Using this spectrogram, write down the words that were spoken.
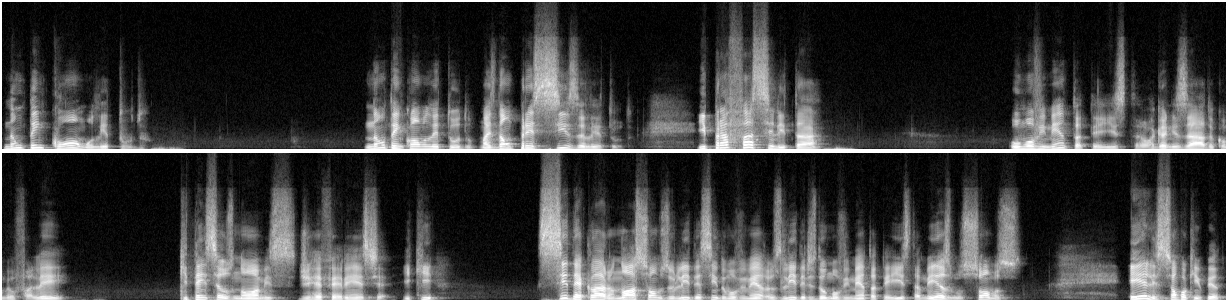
Não tem como ler tudo. Não tem como ler tudo, mas não precisa ler tudo. E para facilitar, o movimento ateísta organizado, como eu falei, que tem seus nomes de referência e que se declaram, nós somos o líder, sim, do movimento, os líderes do movimento ateísta mesmo, somos. Eles, só um pouquinho, Pedro.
